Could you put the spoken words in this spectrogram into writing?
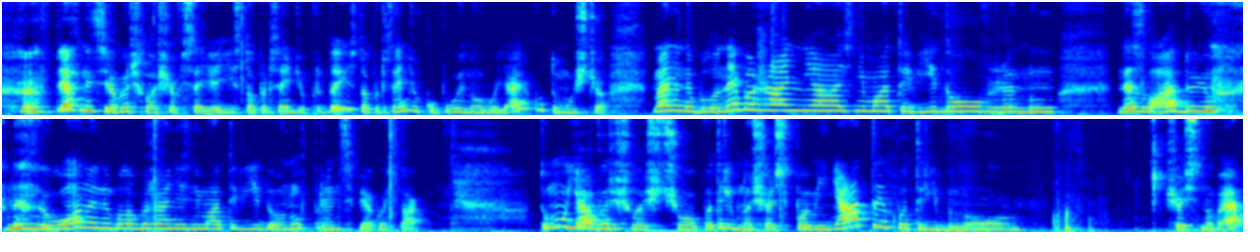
в п'ятницю я вирішила, що все, я її 100% продаю, 100% купую нову ляльку, тому що в мене не було не бажання знімати відео вже, ну, не з ладою, не з Ілоною не було бажання знімати відео. Ну, в принципі, якось так. Тому я вирішила, що потрібно щось поміняти, потрібно щось нове,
